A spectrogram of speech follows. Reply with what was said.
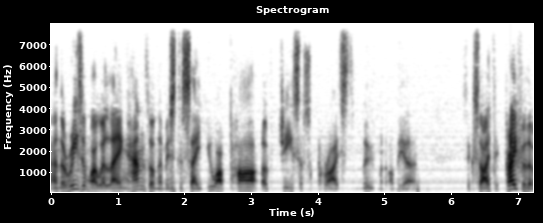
And the reason why we're laying hands on them is to say, you are part of Jesus Christ's movement on the earth. It's exciting. Pray for them.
